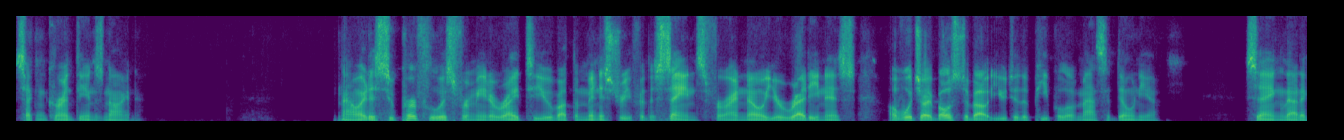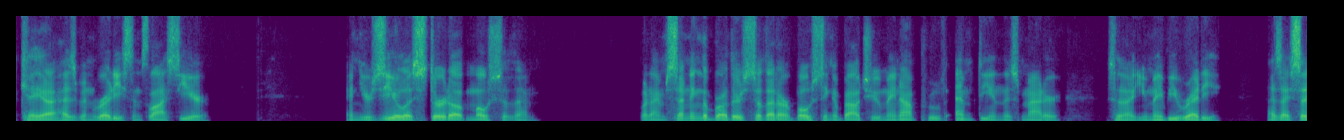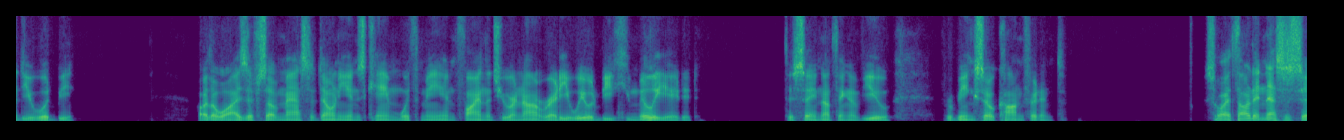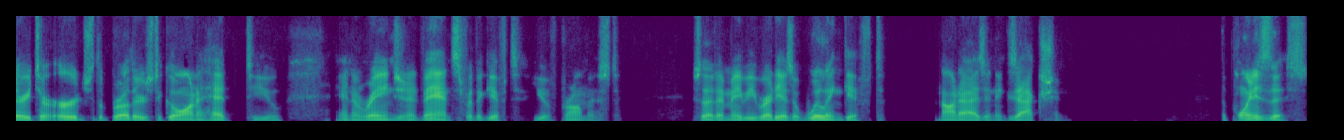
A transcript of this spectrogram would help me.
2 Corinthians 9. Now it is superfluous for me to write to you about the ministry for the saints, for I know your readiness, of which I boast about you to the people of Macedonia, saying that Achaia has been ready since last year, and your zeal has stirred up most of them. But I am sending the brothers so that our boasting about you may not prove empty in this matter, so that you may be ready, as I said you would be. Otherwise, if some Macedonians came with me and find that you are not ready, we would be humiliated to say nothing of you, for being so confident. So I thought it necessary to urge the brothers to go on ahead to you and arrange in advance for the gift you have promised, so that it may be ready as a willing gift, not as an exaction. The point is this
